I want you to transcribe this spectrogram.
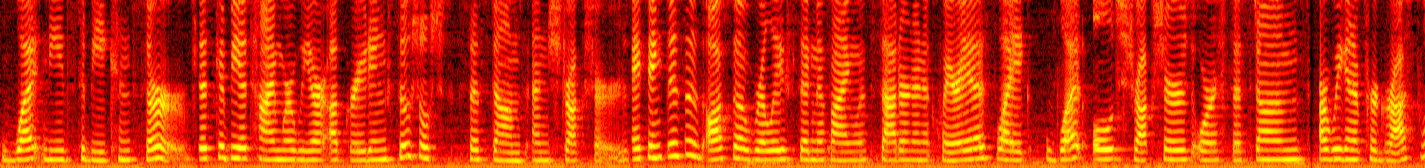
what needs to be conserved. This could be a time where we are upgrading social systems and structures. I think this is also really signifying with Saturn and Aquarius like what old structures or systems are we going to progress with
